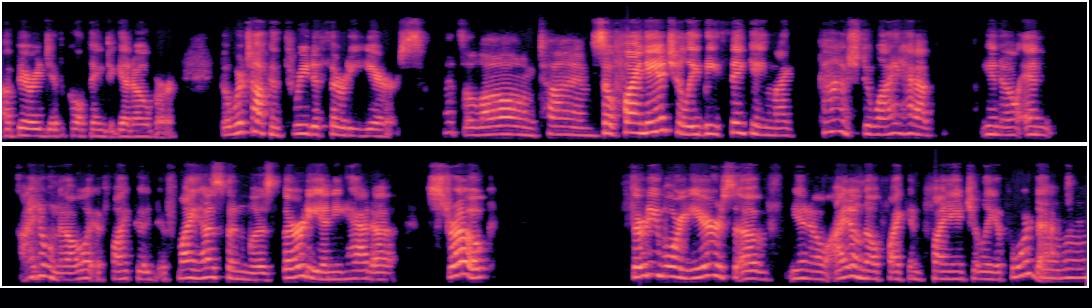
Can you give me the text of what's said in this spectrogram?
a very difficult thing to get over, but we're talking three to 30 years. That's a long time. So financially, be thinking, my gosh, do I have, you know, and I don't know if I could, if my husband was 30 and he had a stroke, 30 more years of, you know, I don't know if I can financially afford that. Mm-hmm.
